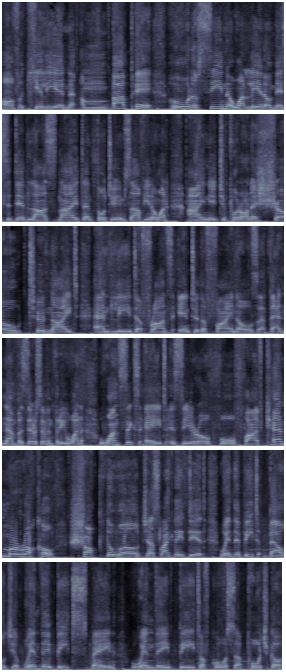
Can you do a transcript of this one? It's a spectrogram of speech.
of Kylian Mbappe. Who would have seen what Lionel Messi did last night and thought to himself, you know what, I need to put on a show tonight and lead France into the finals. Uh, that number 0731 168 045. Can Morocco shock the world just like they did when they beat Belgium, when they beat Spain, when they beat, of course, uh, Portugal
